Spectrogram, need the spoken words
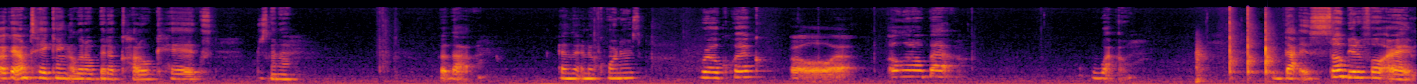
Okay, I'm taking a little bit of Cuddle Cakes. Just gonna put that in the inner corners real quick. Oh, a little bit. Wow. That is so beautiful. All right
